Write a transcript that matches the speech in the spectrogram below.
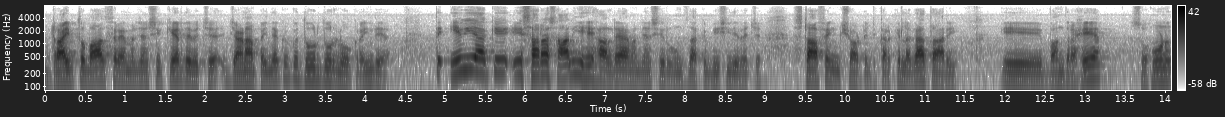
ਡਰਾਈਵ ਤੋਂ ਬਾਅਦ ਫਿਰ ਐਮਰਜੈਂਸੀ ਕੇਅਰ ਦੇ ਵਿੱਚ ਜਾਣਾ ਪੈਂਦਾ, ਕਿਉਂਕਿ ਦੂਰ ਦੂਰ ਲੋਕ ਰਹਿੰਦੇ ਆ। ਤੇ ਇਹ ਵੀ ਆ ਕਿ ਇਹ ਸਾਰਾ ਸਾਲ ਹੀ ਇਹ ਹਾਲ ਰਿਹਾ ਐਮਰਜੈਂਸੀ ਰੂਮਸ ਦਾ, ਕਿ BC ਦੇ ਵਿੱਚ ਸਟਾਫਿੰਗ ਸ਼ਾਰਟੇਜ ਕਰਕੇ ਲਗਾਤਾਰ ਹੀ ਇਹ ਬੰਦ ਰਹੇ ਆ। ਸੋ ਹੁਣ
